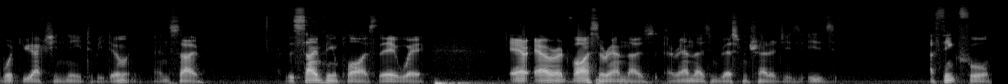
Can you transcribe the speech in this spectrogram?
what you actually need to be doing and so the same thing applies there where our, our advice around those around those investment strategies is I think for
